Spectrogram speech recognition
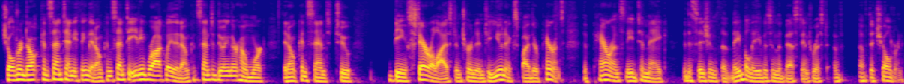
children don't consent to anything. They don't consent to eating broccoli. They don't consent to doing their homework. They don't consent to being sterilized and turned into eunuchs by their parents. The parents need to make the decisions that they believe is in the best interest of, of the children.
